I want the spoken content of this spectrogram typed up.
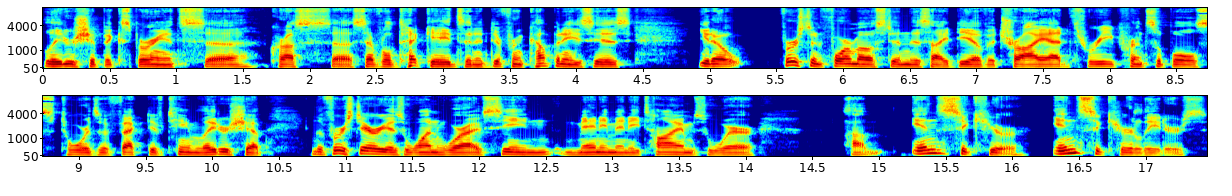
leadership experience uh, across uh, several decades and in different companies, is you know, first and foremost in this idea of a triad, three principles towards effective team leadership. And the first area is one where I've seen many, many times where um, insecure, insecure leaders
